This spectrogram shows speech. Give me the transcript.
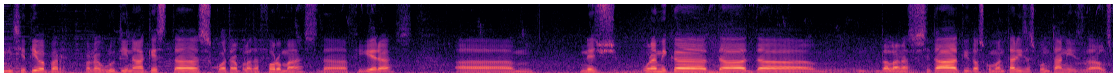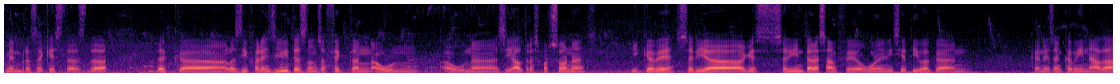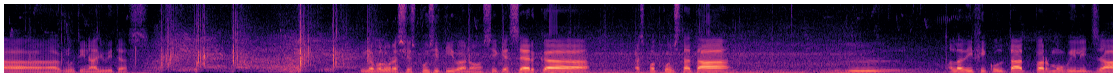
iniciativa per, per aglutinar aquestes quatre plataformes de Figueres eh, neix una mica de, de, de la necessitat i dels comentaris espontanis dels membres d'aquestes de, de que les diferents lluites doncs, afecten a, un, a unes i altres persones i que bé, seria, hagués, seria interessant fer alguna iniciativa que, que anés encaminada a aglutinar lluites. I la valoració és positiva, no? Sí que és cert que es pot constatar la dificultat per mobilitzar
